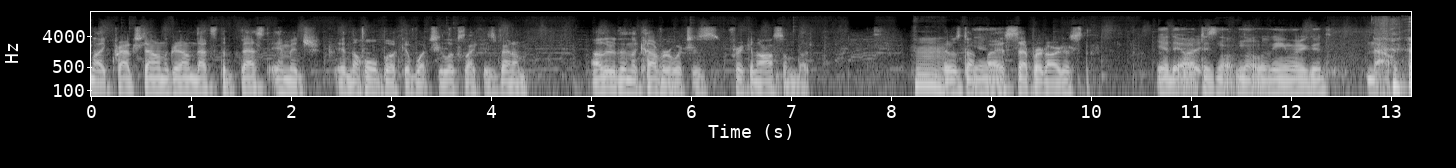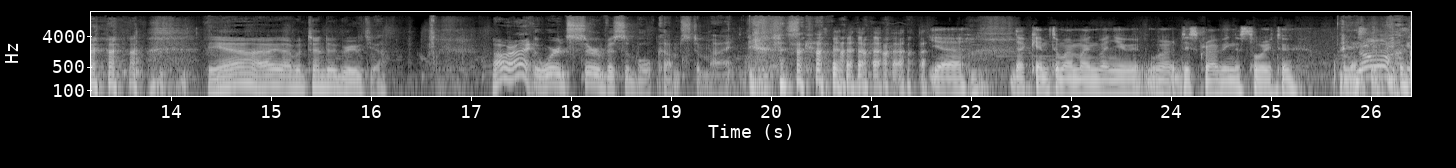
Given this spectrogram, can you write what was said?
like crouched down on the ground, that's the best image in the whole book of what she looks like as Venom. Other than the cover, which is freaking awesome, but it was done by a separate artist. Yeah, the art is not not looking very good. No. Yeah, I, I would tend to agree with you. All right. The word serviceable comes to mind. Yeah, that came to my mind when you were describing the story too. honestly.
